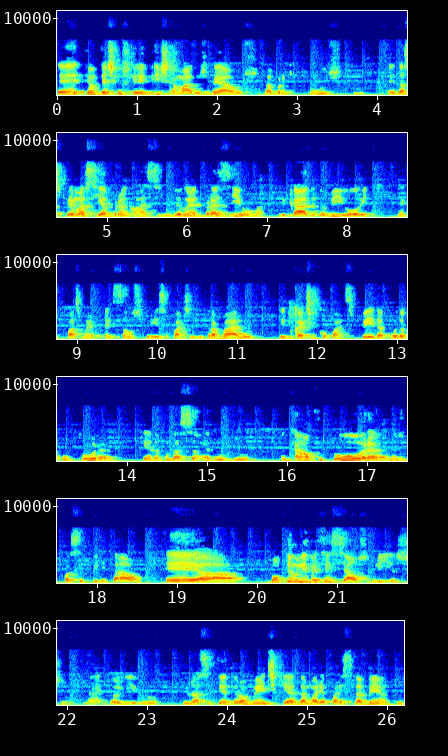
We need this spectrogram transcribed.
É, tem um texto que eu escrevi chamado Os Véus da Branquitude, é, da Supremacia Branca, o Racismo Envergonhado do Brasil, publicado em 2008 né, que faça uma reflexão sobre isso a partir de um trabalho educativo que eu participei, da Cor da Cultura, que é da Fundação, é do, do, é do canal Futura, né, a gente pode ser e tal. É, bom, tem um livro essencial sobre isso, né, que é o livro eu já citei anteriormente, que é da Maria Aparecida Bento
